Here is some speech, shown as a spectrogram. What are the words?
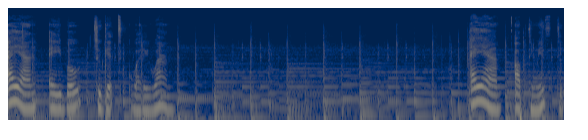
I am able to get what I want. I am optimistic.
